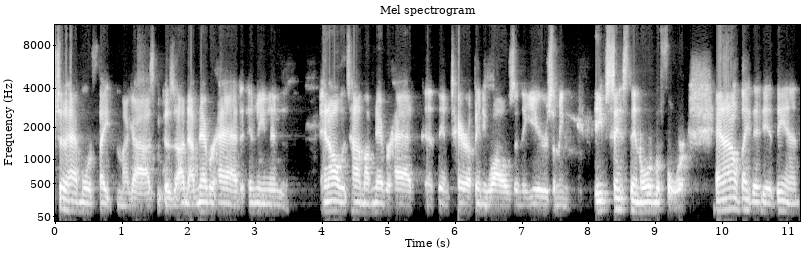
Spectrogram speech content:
should have had more faith in my guys because I, have never had, I mean, and, and all the time, I've never had them tear up any walls in the years. I mean, even since then or before. And I don't think they did then.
